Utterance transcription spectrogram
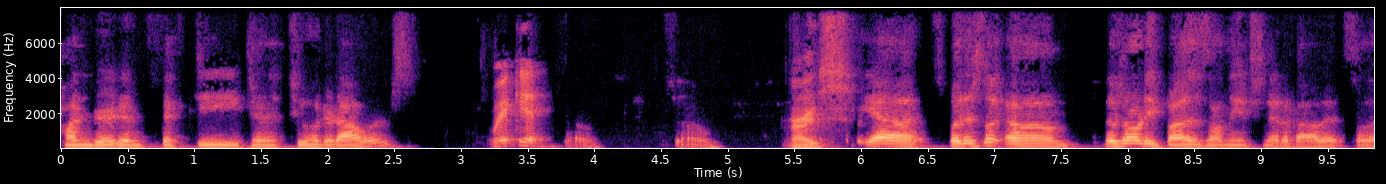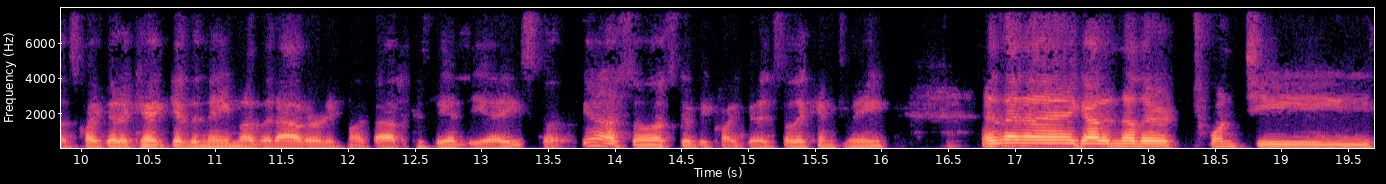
hundred and fifty to two hundred hours. Wicked. So, so Nice. yeah, but it's like um, there's already buzz on the internet about it, so that's quite good. I can't give the name of it out or anything like that because the NDAs, but yeah, so that's going to be quite good. So they came to me, and then I got another twenty-two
